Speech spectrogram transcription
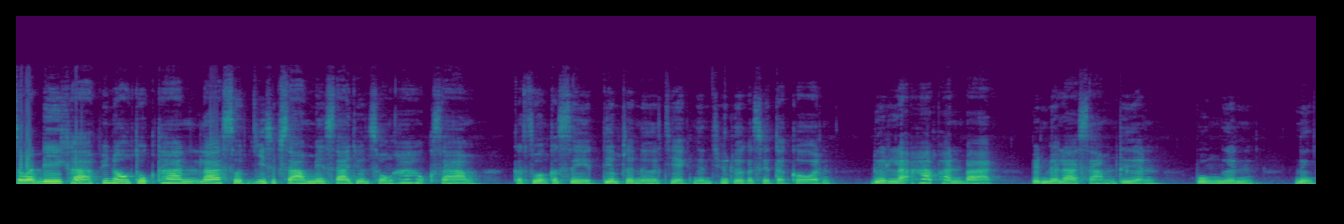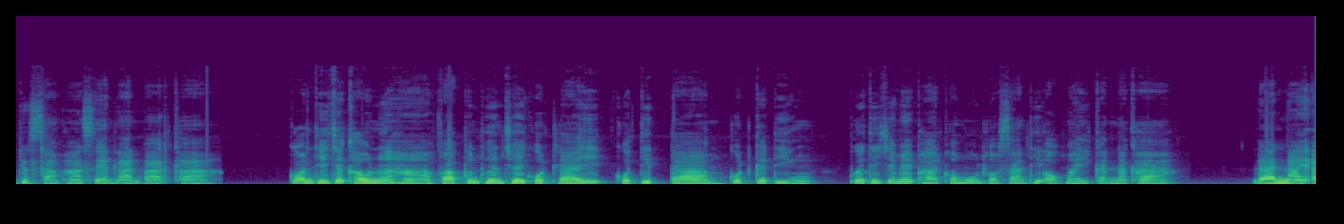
สวัสดีค่ะ พี่น้องทุกท่านล่าสุด 23 เมษายน 2563 กระทรวงเกษตรเตรียมเสนอแจกเงินช่วยเหลือเกษตรกร เดือนละ 5,000 บาท เป็นเวลา 3 เดือน วงเงิน 1.35 แสนล้านบาทค่ะ ก่อนที่จะเข้าเนื้อหาฝากเพื่อนๆช่วยกดไลค์ กดติดตาม กดกระดิ่ง เพื่อที่จะไม่พลาดข้อมูลข่าวสารที่ออกใหม่กันนะคะ ด้านนายอ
